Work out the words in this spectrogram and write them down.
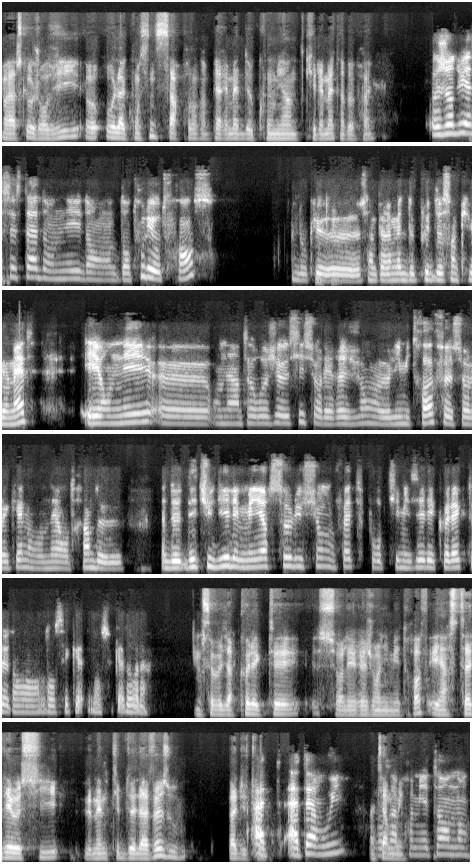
Parce qu'aujourd'hui, au, la consigne, ça représente un périmètre de combien de kilomètres à peu près? Aujourd'hui, à ce stade, on est dans, tous les Hauts-de-France. Donc, c'est un périmètre de plus de 200 km. Et on est, euh, on est interrogé aussi sur les régions euh, limitrophes euh, sur lesquelles on est en train de, d'étudier les meilleures solutions en fait pour optimiser les collectes dans, dans, ces, dans ce cadre-là. Donc ça veut dire collecter sur les régions limitrophes et installer aussi le même type de laveuse ou pas du tout? À, terme, oui. dans un premier temps, non.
